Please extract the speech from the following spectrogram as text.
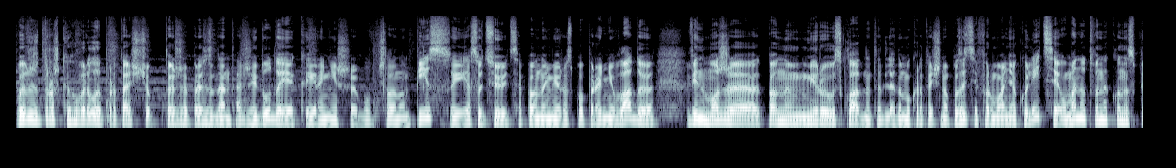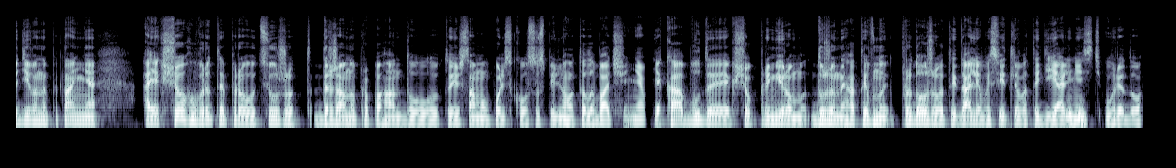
Ви вже трошки говорили про те, що той же президент Аджей Дуда, який раніше був членом ПІС і асоціюється певною мірою з попередньою владою, він може певною мірою ускладнити для демократичної опозиції формування коаліції. У мене от виникло несподіване питання: А якщо говорити про цю ж державну пропаганду тої ж самого польського суспільного телебачення, яка буде, якщо приміром дуже негативно продовжувати й далі висвітлювати діяльність mm-hmm. уряду,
